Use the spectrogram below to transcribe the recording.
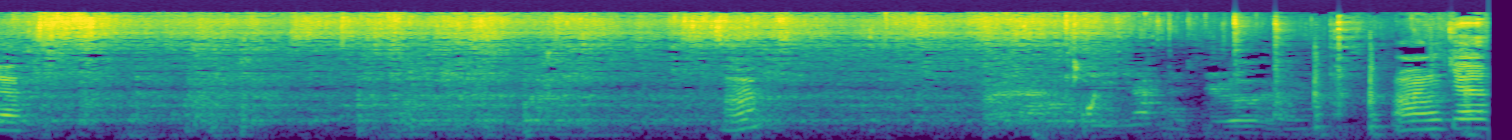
Chưa? Hả? Ăn chưa?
